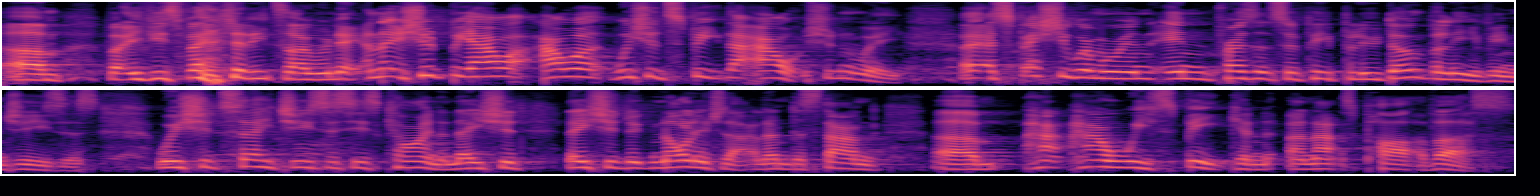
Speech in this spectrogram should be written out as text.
um, but if you spend any time with Nick, and it should be our, our, we should speak that out, shouldn't we? Uh, especially when we're in, in presence of people who don't believe in Jesus. We should say Jesus is kind, and they should, they should acknowledge that and understand um, how, how we speak, and, and that's part of us.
